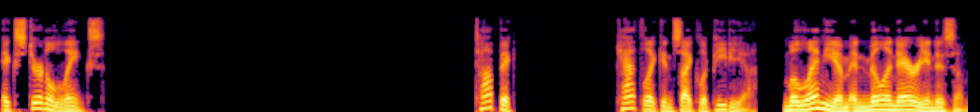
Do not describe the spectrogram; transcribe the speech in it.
External links. Catholic Encyclopedia. Millennium and Millenarianism.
